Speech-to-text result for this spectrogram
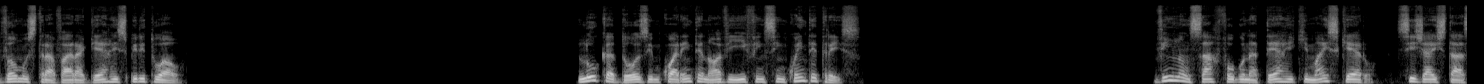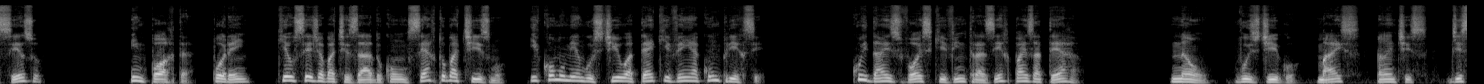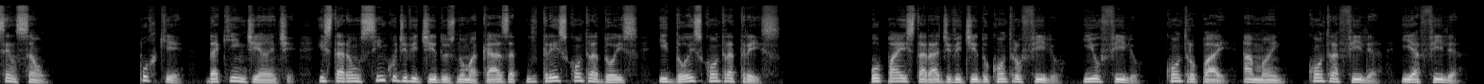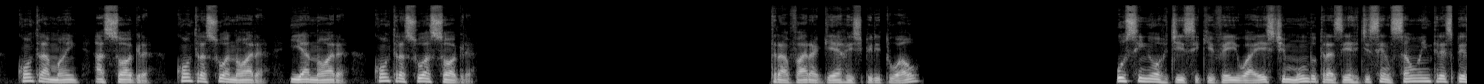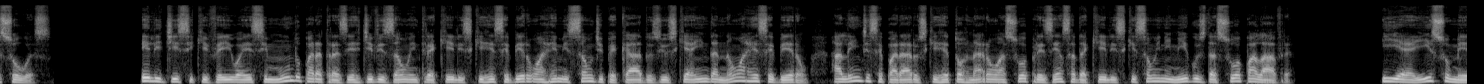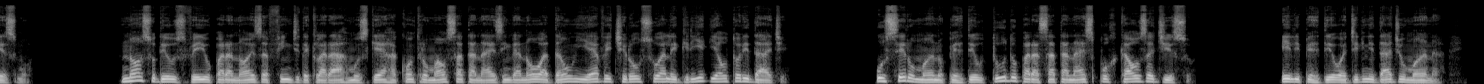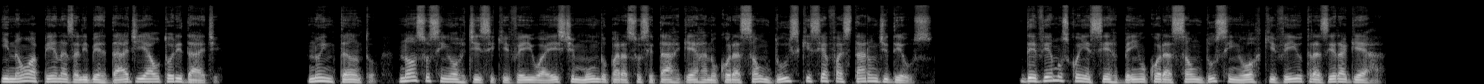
Vamos travar a guerra espiritual. Luca 12, 49 e 53 Vim lançar fogo na terra e que mais quero, se já está aceso? Importa, porém, que eu seja batizado com um certo batismo, e como me angustio até que venha a cumprir-se. Cuidais vós que vim trazer paz à terra? Não, vos digo, mas, antes, dissensão. Porque, daqui em diante, estarão cinco divididos numa casa, três contra dois, e dois contra três. O pai estará dividido contra o filho, e o filho, contra o pai, a mãe, contra a filha, e a filha, contra a mãe, a sogra, contra a sua nora, e a nora, contra a sua sogra. Travar a guerra espiritual? O Senhor disse que veio a este mundo trazer dissensão entre as pessoas. Ele disse que veio a esse mundo para trazer divisão entre aqueles que receberam a remissão de pecados e os que ainda não a receberam, além de separar os que retornaram à sua presença daqueles que são inimigos da sua palavra. E é isso mesmo. Nosso Deus veio para nós a fim de declararmos guerra contra o mal Satanás enganou Adão e Eva e tirou sua alegria e autoridade. O ser humano perdeu tudo para Satanás por causa disso. Ele perdeu a dignidade humana, e não apenas a liberdade e a autoridade. No entanto, nosso Senhor disse que veio a este mundo para suscitar guerra no coração dos que se afastaram de Deus. Devemos conhecer bem o coração do Senhor que veio trazer a guerra.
